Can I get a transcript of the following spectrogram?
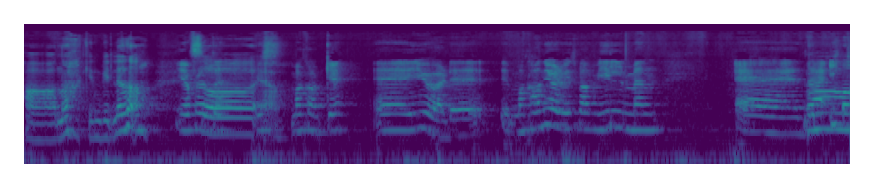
ha nakenbilde, da. Ja, for Så, det, hvis, ja. man kan ikke eh, gjøre det Man kan gjøre det hvis man vil, men eh, det er ikke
